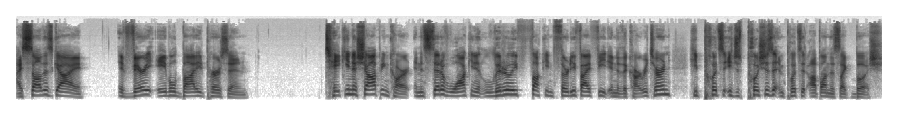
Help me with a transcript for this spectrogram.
I saw this guy, a very able-bodied person, taking a shopping cart and instead of walking it literally fucking 35 feet into the cart return, he puts it, he just pushes it and puts it up on this like bush.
